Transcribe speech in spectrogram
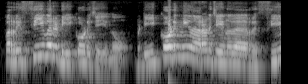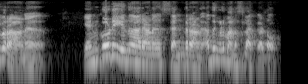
ഇപ്പൊ റിസീവർ ഡീകോഡ് ചെയ്യുന്നു. ഇപ്പൊ ഡീകോഡിങ് ആരാണ് ചെയ്യുന്നത്? റിസീവർ ആണ്. എൻകോഡ് ചെയ്യുന്നത് ആരാണ്? സെന്റർ ആണ്. അത് നിങ്ങൾ മനസ്സിലാക്കുക കേട്ടോ.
